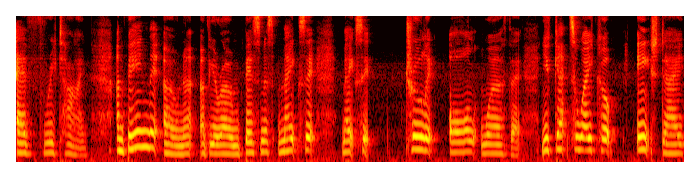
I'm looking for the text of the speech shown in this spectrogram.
every time. And being the owner of your own business makes it makes it truly all worth it. You get to wake up each day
